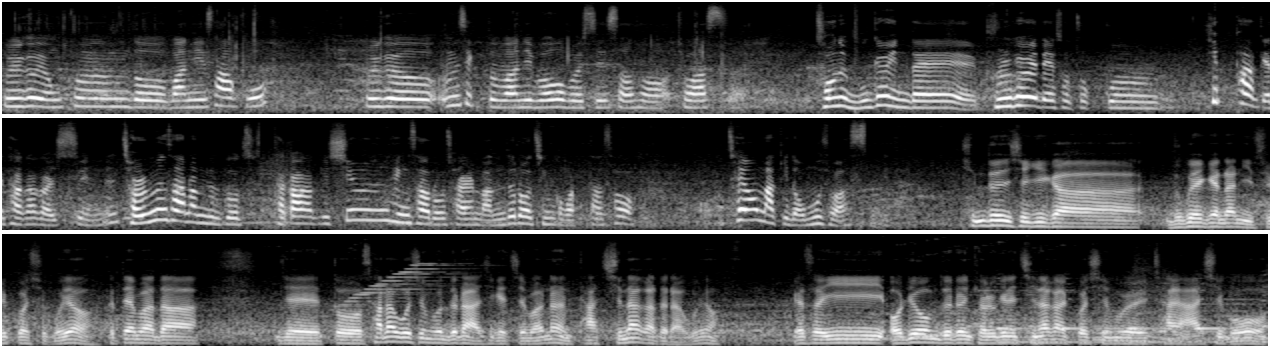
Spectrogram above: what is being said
불교 용품도 많이 사고 불교 음식도 많이 먹어볼 수 있어서 좋았어요. 저는 무교인데 불교에 대해서 조금 힙하게 다가갈 수 있는 젊은 사람들도 다가가기 쉬운 행사로 잘 만들어진 것 같아서 어, 체험하기 너무 좋았습니다. 힘든 시기가 누구에게나 있을 것이고요. 그때마다 이제 또 살아보신 분들은 아시겠지만은 다 지나가더라고요. 그래서 이 어려움들은 결국에는 지나갈 것임을 잘 아시고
